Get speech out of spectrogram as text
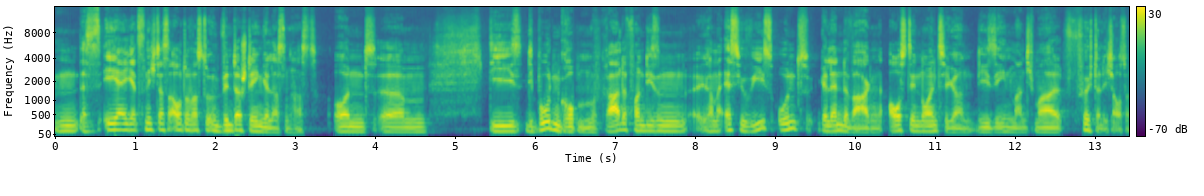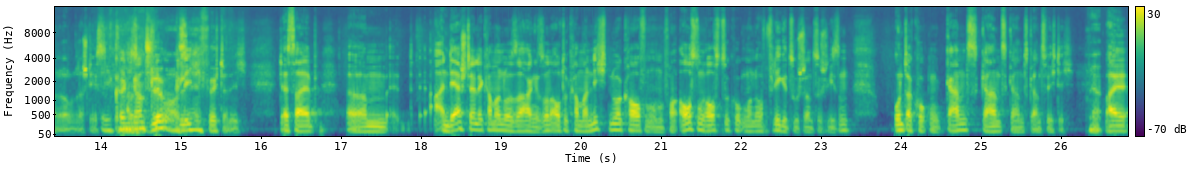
das ist eher jetzt nicht das Auto, was du im Winter stehen gelassen hast. Und ähm, die, die Bodengruppen, gerade von diesen ich sag mal, SUVs und Geländewagen aus den 90ern, die sehen manchmal fürchterlich aus, wenn du darunter stehst. Die können also ganz schlimm wirklich aussehen. fürchterlich. Deshalb, ähm, an der Stelle kann man nur sagen, so ein Auto kann man nicht nur kaufen, um von außen raus zu gucken und auf Pflegezustand zu schließen. Untergucken, ganz, ganz, ganz, ganz wichtig. Ja. Weil,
